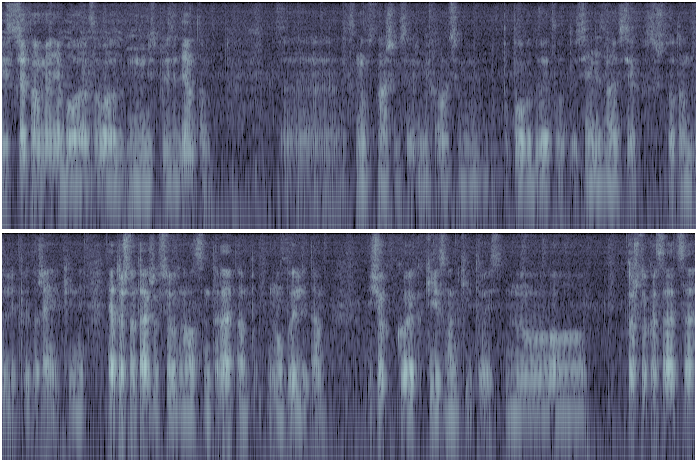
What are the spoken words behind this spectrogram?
если честно, у меня не было разговора ну, ни с президентом, э, с, ну, с нашим Сергеем Михайловичем по поводу этого. То есть я не знаю всех, что там были предложения, какие не- Я точно так же все узнал с интернета, там, ну, были там еще кое-какие звонки, то есть, но то, что касается э,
